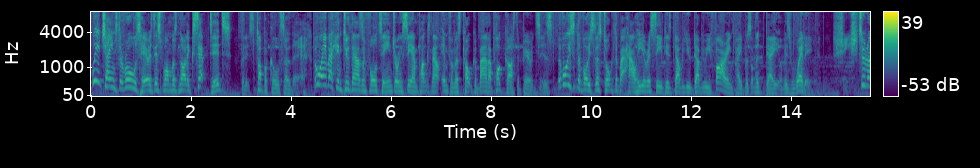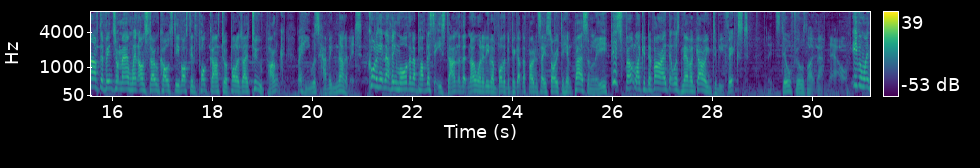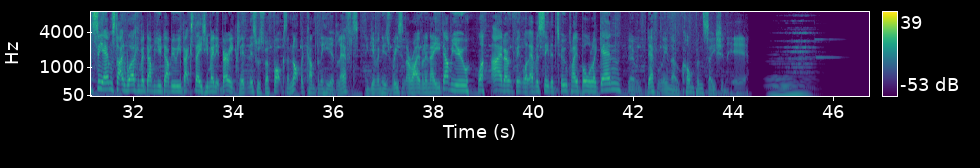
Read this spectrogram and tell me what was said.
We changed the rules here as this one was not accepted but it's topical, so there. But way back in 2014, during CM Punk's now infamous Colt Cabana podcast appearances, the voice of the voiceless talked about how he received his WWE firing papers on the day of his wedding. Sheesh. Soon after, Vince McMahon went on Stone Cold Steve Austin's podcast to apologize to Punk, but he was having none of it. Calling it nothing more than a publicity stunt and that no one had even bothered to pick up the phone and say sorry to him personally, this felt like a divide that was never going to be fixed. And it still feels like that now. Even when CM started working for WWE backstage, he made it very clear that this was for Fox and not the company he had left. And given his recent arrival in AEW, well, I don't think we'll ever see the two play ball again. There is definitely no compensation here.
